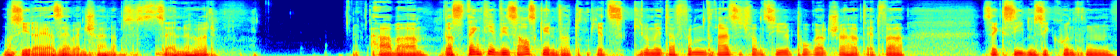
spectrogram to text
Muss jeder ja selber entscheiden, ob es zu Ende hört. Aber was denkt ihr, wie es ausgehen wird? Jetzt Kilometer 35 vom Ziel. Pogacar hat etwa sechs, sieben Sekunden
